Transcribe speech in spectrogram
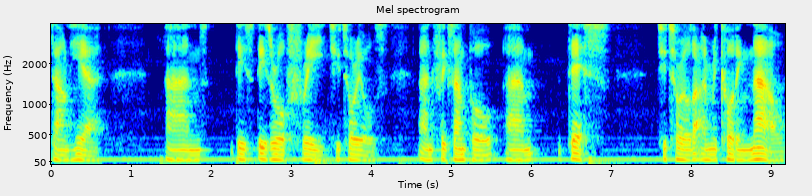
down here. And these these are all free tutorials and for example um, this tutorial that I'm recording now,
